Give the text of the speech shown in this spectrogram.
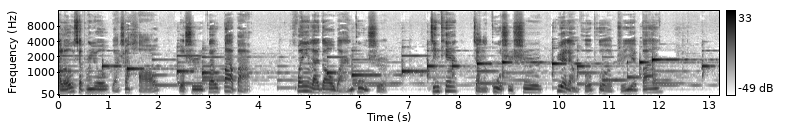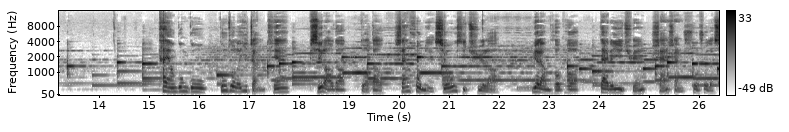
Hello，小朋友，晚上好，我是怪物爸爸，欢迎来到晚安故事。今天讲的故事是《月亮婆婆值夜班》。太阳公公工作了一整天，疲劳的躲到山后面休息去了。月亮婆婆带着一群闪闪烁烁的小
